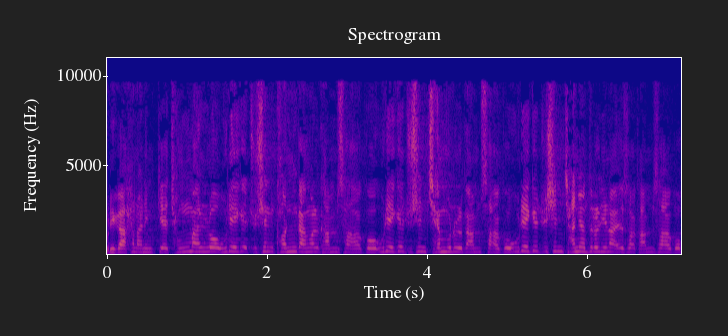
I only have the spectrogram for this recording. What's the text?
우리가 하나님께 정말로 우리에게 주신 건강을 감사하고 우리에게 주신 재물을 감사하고 우리에게 주신 자녀들을 인하여서 감사하고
